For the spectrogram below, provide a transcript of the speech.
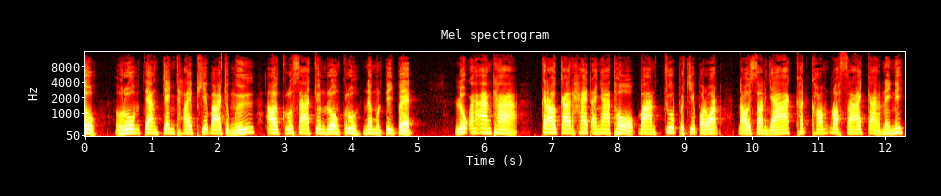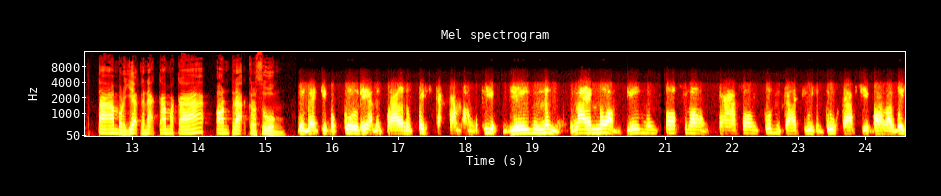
ទោសរួមទាំងចេញថ្លៃព្យាបាលជំងឺឲ្យគ្រួសារជនរងគ្រោះនៅមន្ទីរពេទ្យលោកអះអាងថាក្រោយកើតហេតុអាញាធរបានជួបប្រជាពលរដ្ឋដោយសន្យាខិតខំដោះស្រាយករណីនេះតាមរយៈគណៈកម្មការអន្តរក្រសួង មិនមែនជាបុគ្គលទេអានឹងប្រើនឹងបេសកកម្មអង្គភាពយើងនឹងណែនាំយើងនឹងតបស្នងការសងគុណការជួយសង្គ្រោះការព្យាបាលឡើងវិញ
